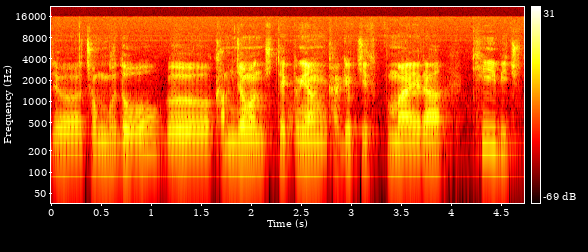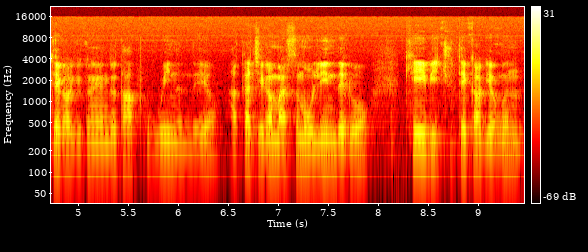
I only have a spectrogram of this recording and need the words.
저 정부도 그 감정원 주택 동향 가격 지수뿐만 아니라 KB 주택 가격 동향도 다 보고 있는데요. 아까 제가 말씀 올린 대로 KB 주택 가격은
